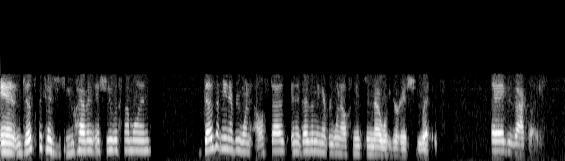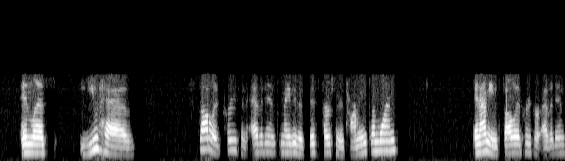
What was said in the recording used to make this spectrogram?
And just because you have an issue with someone doesn't mean everyone else does, and it doesn't mean everyone else needs to know what your issue is. Exactly. Unless you have solid proof and evidence, maybe that this person is harming someone. And I mean solid proof or evidence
